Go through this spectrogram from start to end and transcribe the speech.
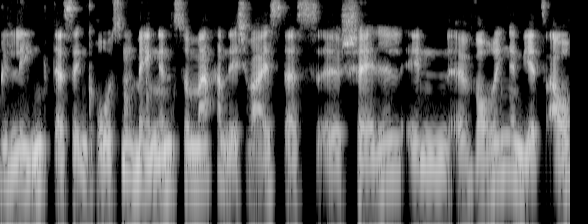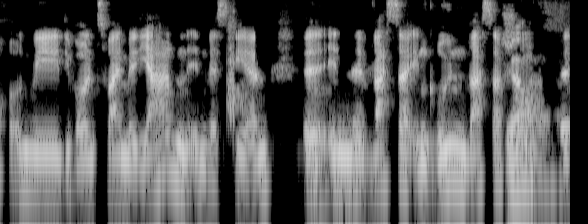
gelingt, das in großen Mengen zu machen. Ich weiß, dass äh, Shell in äh, Worringen jetzt auch irgendwie, die wollen zwei Milliarden investieren äh, in Wasser, in grünen Wasserstoff. Ja.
